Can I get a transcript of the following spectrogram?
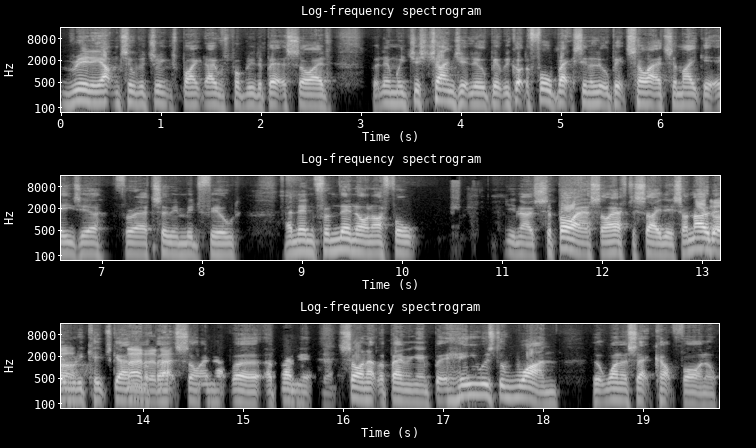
really up until the drinks break, they was probably the better side. But then we just changed it a little bit. We got the fullbacks in a little bit tighter to make it easier for our two in midfield. And then from then on, I thought, you know, Ceballos, I have to say this. I know that Oh, everybody keeps going on about signing up uh, a Birmingham, sign up a Birmingham, but he was the one that won us that cup final.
